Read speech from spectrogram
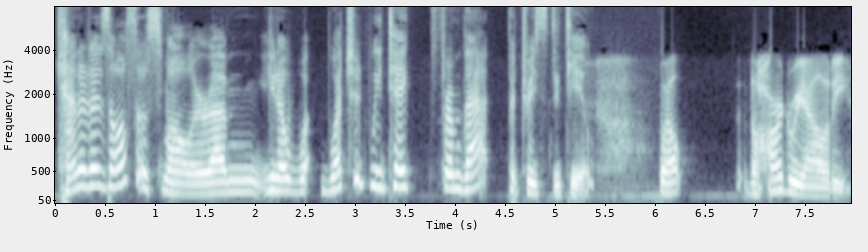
Canada is also smaller. Um, you know, what, what should we take from that, Patrice Dutil? Well, the hard reality,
